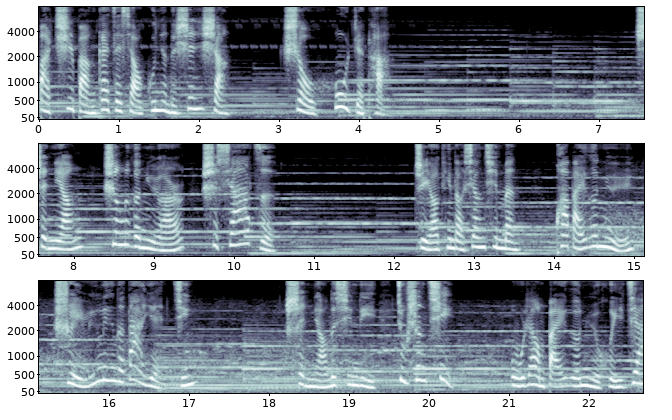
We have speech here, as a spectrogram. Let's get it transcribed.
把翅膀盖在小姑娘的身上，守护着她。婶娘生了个女儿，是瞎子。只要听到乡亲们夸白鹅女水灵灵的大眼睛，婶娘的心里就生气，不让白鹅女回家。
